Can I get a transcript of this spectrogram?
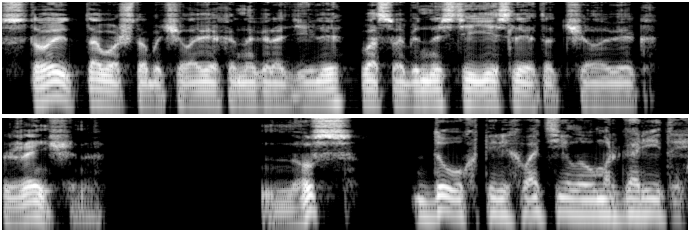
стоит того, чтобы человека наградили, в особенности, если этот человек — женщина. Ну-с. Дух перехватило у Маргариты,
